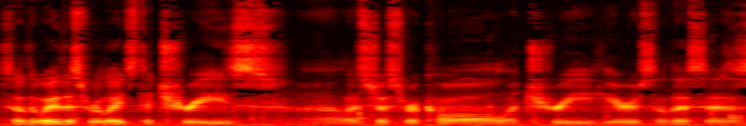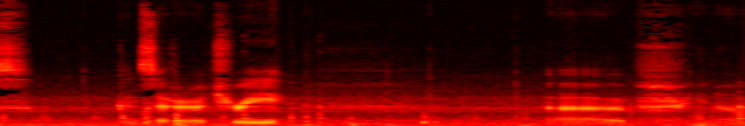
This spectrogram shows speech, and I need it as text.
So the way this relates to trees, uh, let's just recall a tree here. So this is considered a tree. Uh, you know,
